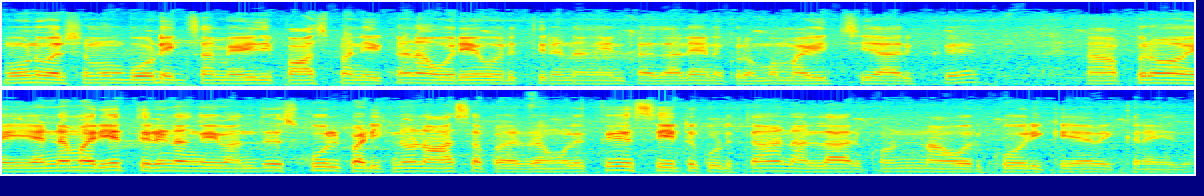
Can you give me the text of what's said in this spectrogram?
மூணு வருஷமும் போர்டு எக்ஸாம் எழுதி பாஸ் பண்ணியிருக்கேன். நான் ஒரே ஒரு திருநங்கைன்றதால எனக்கு ரொம்ப மகிழ்ச்சியாக இருக்குது அப்புறம் என்ன மாதிரியே திருநங்கை வந்து ஸ்கூல் படிக்கணும்னு ஆசைப்படுறவங்களுக்கு சீட்டு கொடுத்தா நல்லா இருக்கும்னு நான் ஒரு கோரிக்கையாக வைக்கிறேன் இது.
